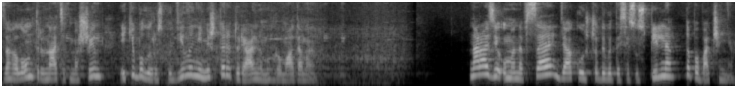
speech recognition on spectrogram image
Загалом 13 машин, які були розподілені між територіальними громадами. Наразі у мене все. Дякую, що дивитеся Суспільне. До побачення.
